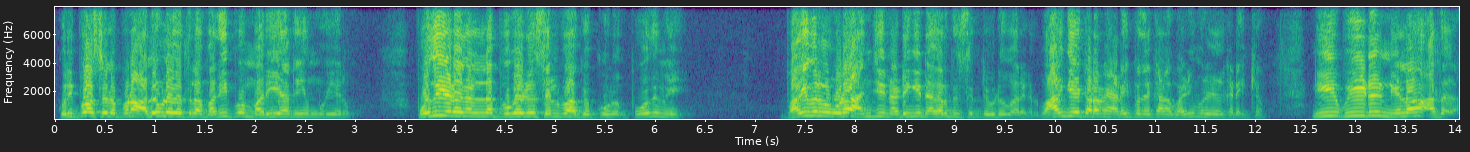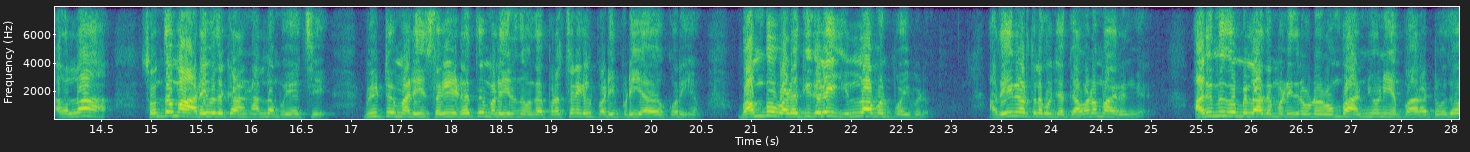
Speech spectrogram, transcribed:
குறிப்பாக சொல்லப்போனால் அலுவலகத்தில் மதிப்பும் மரியாதையும் உயரும். பொது இடங்களில் புகழ் செல்வாக்கு கூடும். போதுமே. பகைவர்கள் கூட அஞ்சு நடுங்கி நகர்ந்து சென்று விடுவார்கள். வாங்கிய கடனை அடைப்பதற்கான வழிமுறைகள் கிடைக்கும். நீ வீடு நிலம் அது அதெல்லாம் சொந்தமாக அடைவதற்கான நல்ல முயற்சி. வீட்டு மழை சரி இடத்து மழை இருந்து வந்த பிரச்சனைகள் படிப்படியாக குறையும். வம்பு வழக்குகளே இல்லாமல் போய்விடும். அதே நேரத்தில் கொஞ்சம் கவனமாக இருங்க. அறிமுகம் இல்லாத மனிதரோட ரொம்ப அந்யோன்யம் பாராட்டுவதோ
